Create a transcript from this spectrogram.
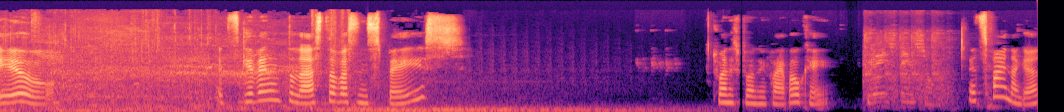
Ew. It's giving The Last of Us in space? 2025, okay. It's fine, I guess.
